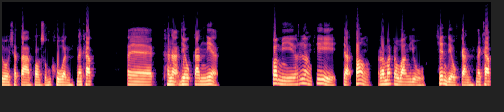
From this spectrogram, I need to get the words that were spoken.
ดวงชะตาพอสมควรนะครับ แต่ขณะเดียวกันเนี่ยก็มีเรื่องที่จะต้องระมัดระวังอยู่ เช่นเดียวกันนะครับ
